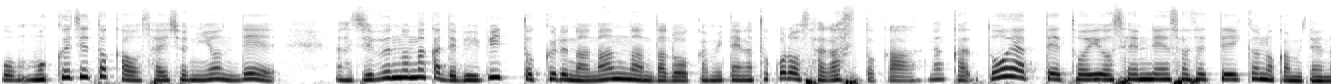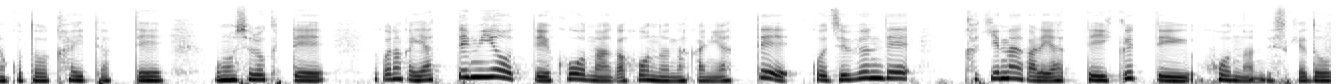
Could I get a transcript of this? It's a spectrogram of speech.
こう目次とかを最初に読んで、なんか自分の中でビビッとくるのは何なんだろうかみたいなところを探すとか、なんかどうやって問いを洗練させていくのかみたいなことが書いてあって、面白くて、こうなんかやってみようっていうコーナーが本の中にあって、こう自分で書きながらやっていくっていう本なんですけど、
